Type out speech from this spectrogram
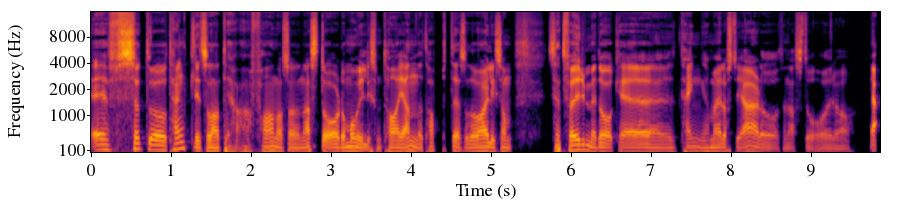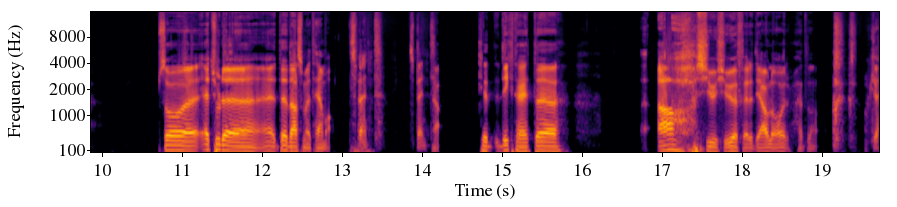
eh, sittet og tenkt litt sånn at ja, faen, altså, neste år da må vi liksom ta igjen det tapte. Så da har jeg liksom sett for meg da hva ting jeg har lyst til å gjøre da, til neste år. Og, ja. Så eh, jeg tror det, det er det som er temaet. Spent. Spent. Ja. Hva diktet heter Ah, 2020 for et jævla år, heter det. Ok.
